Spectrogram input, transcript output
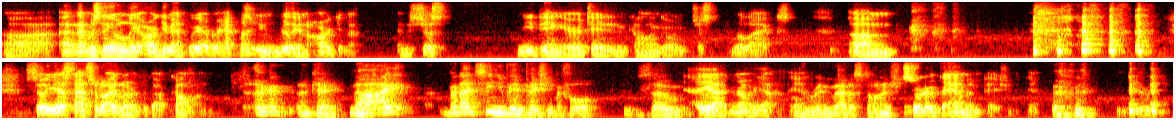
uh, and that was the only argument we ever had. It wasn't even really an argument. It was just me being irritated and Colin going, "Just relax." Um, so yes, that's what I learned about Colin. Okay, okay. No, I but I'd seen you be impatient before, so yeah, yeah no, yeah, yeah. Wasn't really that astonishing. Sort of am impatient. Yeah.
